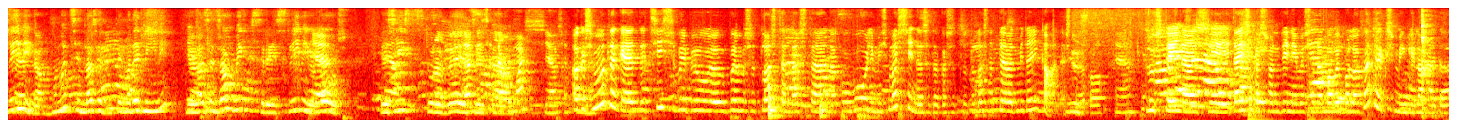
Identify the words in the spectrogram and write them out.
liimiga, ma mõtlesin, lasen, ma teen liimi ja lasen saumikseris liimiga koos ja siis tuleb veel nagu seda. ja sealt. aga siis ma mõtlengi, et, et siis võib ju põhimõtteliselt lastel lasta nagu hoolimismassina seda kasutada, las nad teevad mida iganes nagu. pluss teine asi, täiskasvanud inimesena ma võib-olla ka teeks mingi laheda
